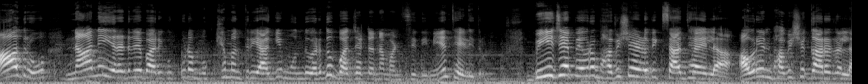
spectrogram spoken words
ಆದ್ರೂ ನಾನೇ ಎರಡನೇ ಬಾರಿಗೂ ಕೂಡ ಮುಖ್ಯಮಂತ್ರಿಯಾಗಿ ಮುಂದುವರೆದು ಬಜೆಟ್ ಅನ್ನ ಮಂಡಿಸಿದ್ದೀನಿ ಅಂತ ಹೇಳಿದ್ರು. ಬಿಜೆಪಿ ಅವರು ಭವಿಷ್ಯ ಹೇಳೋದಿಕ್ ಸಾಧ್ಯ ಇಲ್ಲ. ಅವ್ರೇನ್ ಭವಿಷ್ಯಕಾರರಲ್ಲ.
